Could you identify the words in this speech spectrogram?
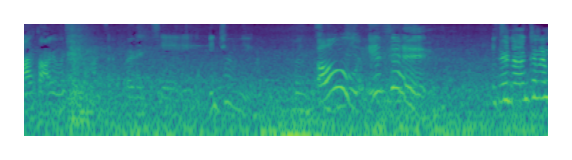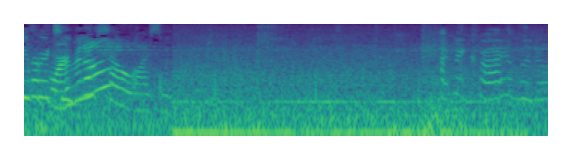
I thought it was a concert, but it's a interview. for the TV Oh, show. is it? It's They're not gonna interview for a perform at all? Show, Ozzy. I might cry a little.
